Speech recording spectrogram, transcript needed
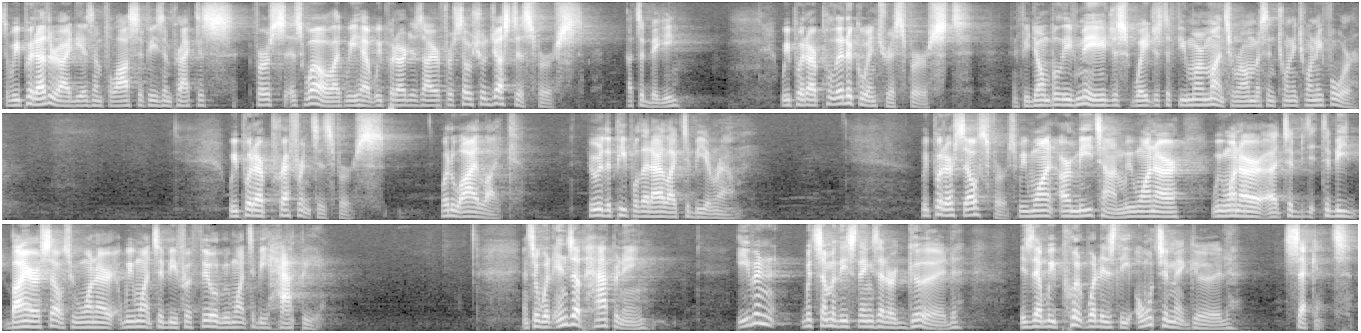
So we put other ideas and philosophies and practice first as well. Like we have we put our desire for social justice first. That's a biggie. We put our political interests first. And if you don't believe me, just wait just a few more months. We're almost in 2024. We put our preferences first. What do I like? Who are the people that I like to be around? We put ourselves first. We want our me time. We want our we want our uh, to, to be by ourselves. We want our we want to be fulfilled. We want to be happy. And so what ends up happening, even with some of these things that are good, is that we put what is the ultimate good second.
